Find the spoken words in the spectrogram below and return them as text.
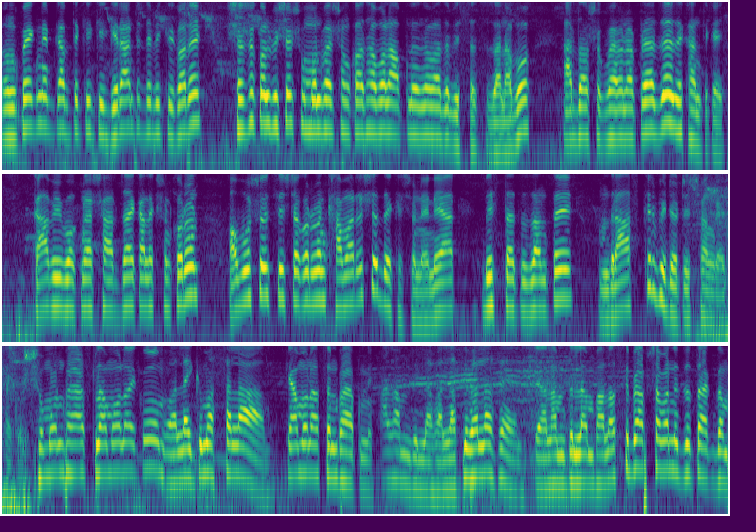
এবং প্রেগনেন্ট গাভ থেকে কী গ্যারান্টিতে বিক্রি করে, সে সকল বিষয়ে সুমন ভাইয়ের সঙ্গে কথা বলে আপনাদের মাঝে বিস্তারিত জানাব। আর দর্শক ভাই আপনারা যে যেখান থেকে কাবি বকনা সার যায় কালেকশন করুন অবশ্যই চেষ্টা করবেন খামার এসে দেখে শুনে নিয়ে আর বিস্তারিত জানতে আমাদের আজকের ভিডিওটির সঙ্গে থাকুন। সুমন ভাই আসসালামু আলাইকুম। ওয়ালাইকুম আসসালাম। কেমন আছেন ভাই আপনি? আলহামদুলিল্লাহ ভালো। আপনি ভালো আছেন? আলহামদুলিল্লাহ ভালো আছি। ব্যবসা বাণিজ্য তো একদম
